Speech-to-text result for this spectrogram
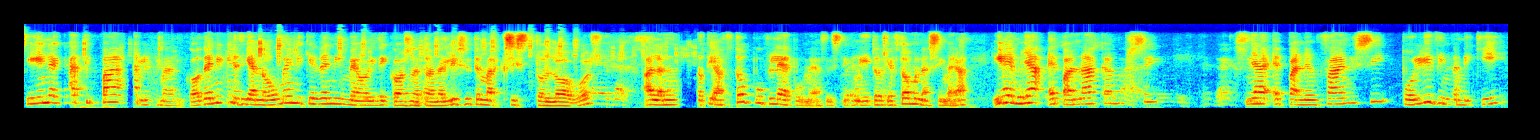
Και είναι κάτι πάρα πολύ σημαντικό. Δεν είναι διανοούμενη και δεν είμαι ο ειδικός να το αναλύσει ούτε μαρξιστολόγος, αλλά ότι αυτό που βλέπουμε αυτή τη στιγμή, το σκεφτόμουν σήμερα, είναι μια επανάκαμψη, μια επανεμφάνιση πολύ δυναμική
